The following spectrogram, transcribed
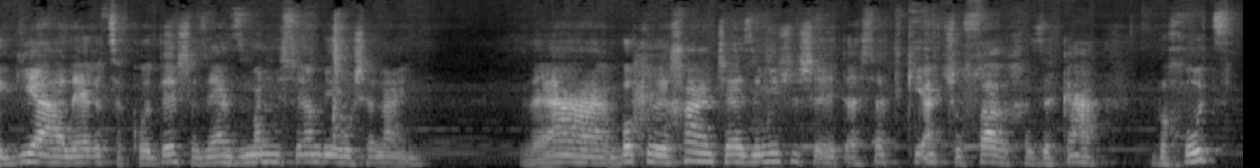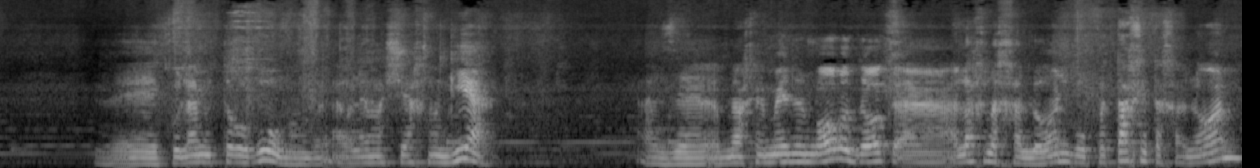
הגיע לארץ הקודש, אז היה זמן מסוים בירושלים. והיה בוקר אחד שהיה איזה מישהו שעשה תקיעת שופר חזקה בחוץ, וכולם התעוררו, אולי משיח מגיע. אז מנחם מנדל מאורדוק הלך לחלון, והוא פתח את החלון,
